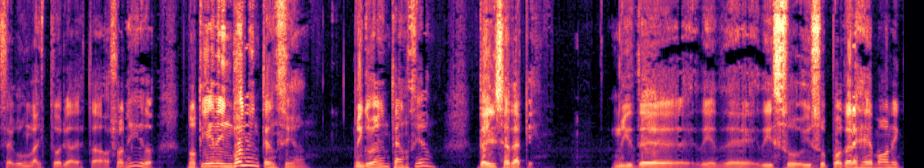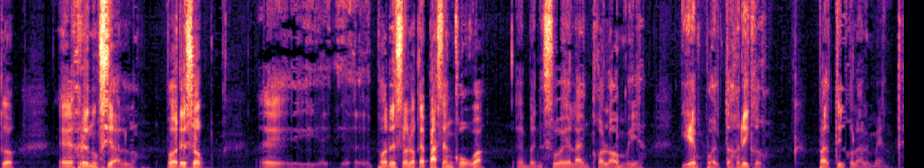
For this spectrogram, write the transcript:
según la historia de Estados Unidos. No tiene ninguna intención, ninguna intención de irse de aquí, ni de, de- de- su, y su poder hegemónico eh, renunciarlo. Por eso, eh, por eso lo que pasa en Cuba, en Venezuela, en Colombia y en Puerto Rico particularmente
